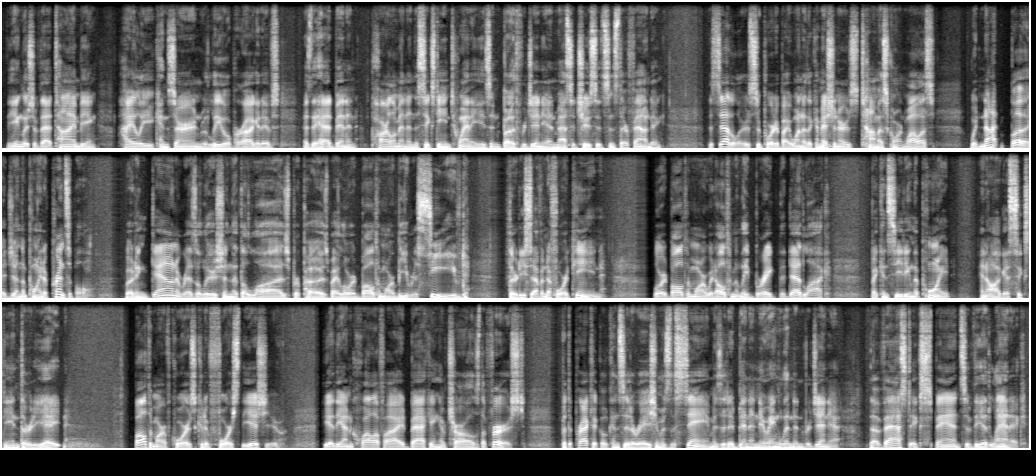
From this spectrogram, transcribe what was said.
The English of that time being highly concerned with legal prerogatives, as they had been in Parliament in the 1620s in both Virginia and Massachusetts since their founding. The settlers, supported by one of the commissioners, Thomas Cornwallis, would not budge on the point of principle, voting down a resolution that the laws proposed by Lord Baltimore be received 37 to 14. Lord Baltimore would ultimately break the deadlock by conceding the point in August 1638. Baltimore, of course, could have forced the issue. He had the unqualified backing of Charles I, but the practical consideration was the same as it had been in New England and Virginia. The vast expanse of the Atlantic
